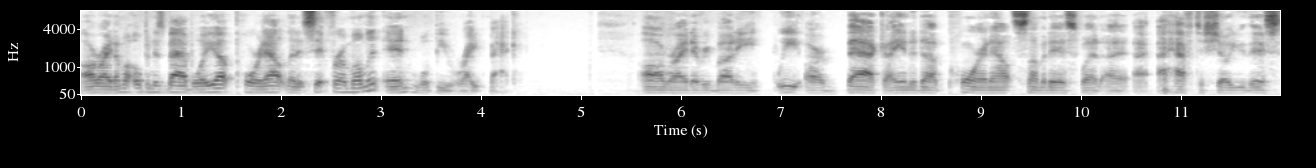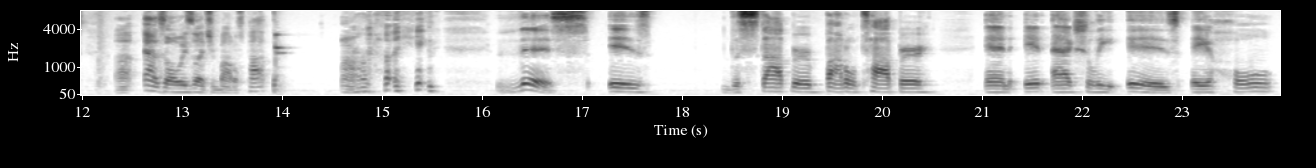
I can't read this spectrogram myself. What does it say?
all right, I'm going to open this bad boy up, pour it out, let it sit for a moment, and we'll be right back. All right, everybody, we are back. I ended up pouring out some of this, but I, I, I have to show you this. Uh, as always, let your bottles pop. All right, this is the stopper bottle topper, and it actually is a whole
